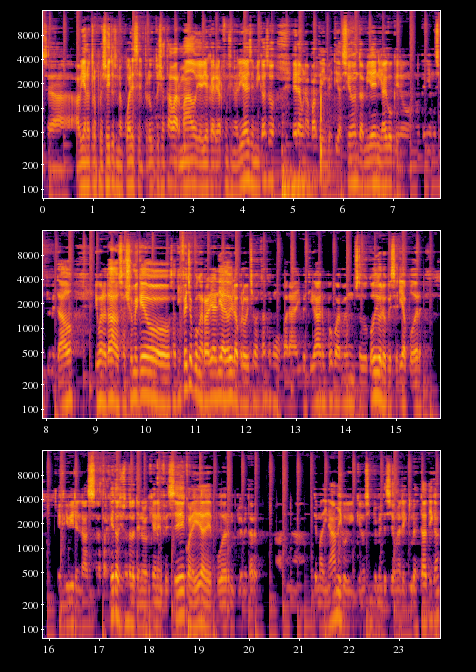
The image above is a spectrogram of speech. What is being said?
Sea, habían otros proyectos en los cuales el producto ya estaba armado y había que agregar funcionalidades. En mi caso era una parte de investigación también y algo que no, no teníamos implementado. Y bueno, o sea, yo me quedo satisfecho porque en realidad el día de hoy lo aproveché bastante como para investigar un poco, armé un pseudocódigo, lo que sería poder escribir en las, tarjetas usando la tecnología NFC con la idea de poder implementar un tema dinámico y que no simplemente sea una lectura estática.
